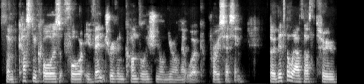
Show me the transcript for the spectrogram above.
some custom cores for event-driven convolutional neural network processing. So this allows us to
